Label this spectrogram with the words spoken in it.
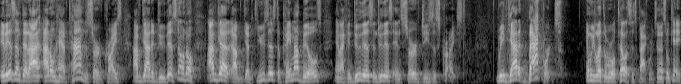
It isn't that I, I don't have time to serve Christ. I've got to do this. No, no. I've got, I've got to use this to pay my bills, and I can do this and do this and serve Jesus Christ. We've got it backwards, and we let the world tell us it's backwards, and that's okay.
